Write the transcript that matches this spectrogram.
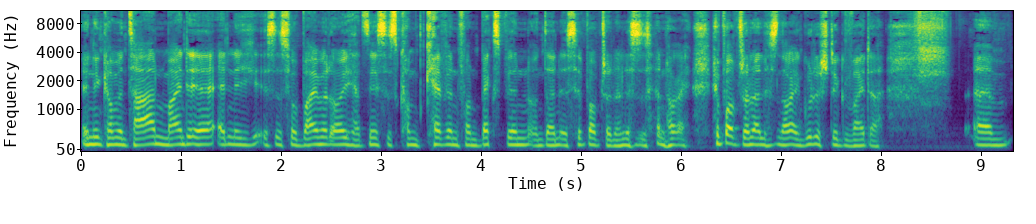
in den Kommentaren meinte er, endlich ist es vorbei mit euch. Als nächstes kommt Kevin von Backspin und dann ist Hip-Hop-Journalist noch ein, Hip-Hop-Journalist noch ein gutes Stück weiter. Ähm,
